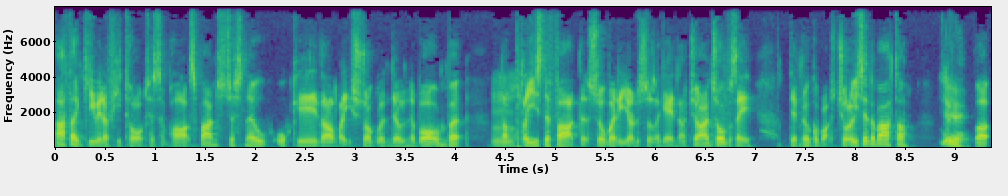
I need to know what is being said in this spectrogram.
I think even if you talk to some Hearts fans just now, okay, they're like struggling down the bottom, but they're Mm. pleased the fact that so many youngsters are getting a chance. Obviously, they've not got much choice in the matter. Yeah. But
